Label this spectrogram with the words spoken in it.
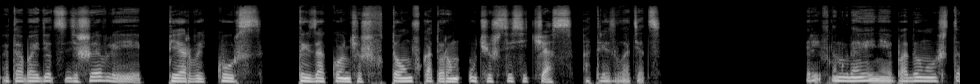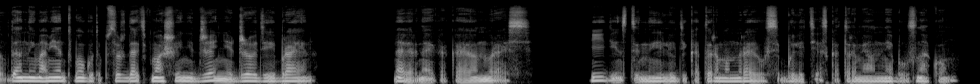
Это обойдется дешевле, и первый курс «Ты закончишь в том, в котором учишься сейчас», — отрезал отец. Риф на мгновение подумал, что в данный момент могут обсуждать в машине Дженни, Джоди и Брайан. Наверное, какая он мразь. Единственные люди, которым он нравился, были те, с которыми он не был знаком.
